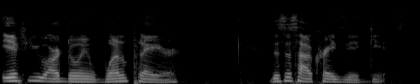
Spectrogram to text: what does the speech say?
if you are doing one player, this is how crazy it gets.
